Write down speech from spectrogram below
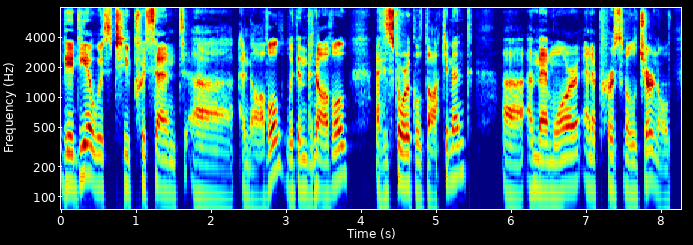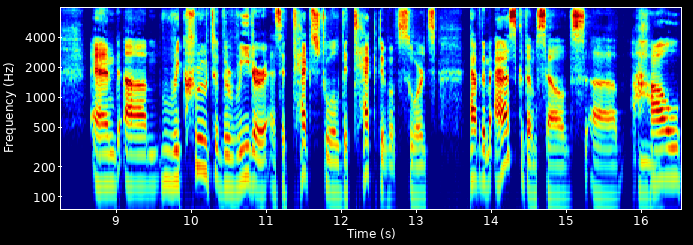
the idea was to present uh, a novel within the novel, a historical document, uh, a memoir, and a personal journal, and um, recruit the reader as a textual detective of sorts. Have them ask themselves mm. how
